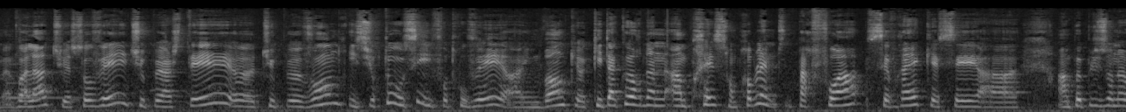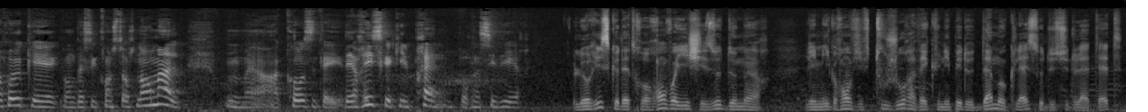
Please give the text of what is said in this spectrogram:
ben voilà, tu es sauvé, tu peux acheter, euh, tu peux vendre. Et surtout aussi, il faut trouver euh, une banque qui t'accorde un, prêt sans problème. Parfois, c'est vrai que c'est euh, un peu plus onéreux que dans des circonstances normales, à cause des risques qu'ils prennent, pour ainsi dire. Le risque d'être renvoyé chez eux demeure. Les migrants vivent toujours avec une épée de Damoclès au-dessus de la tête,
